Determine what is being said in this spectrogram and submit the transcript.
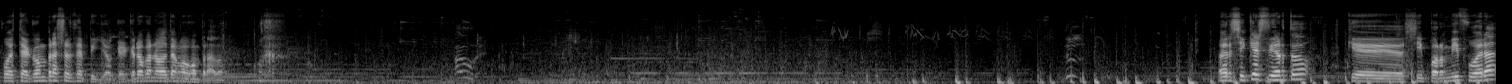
pues te compras el cepillo, que creo que no lo tengo comprado. A ver, sí que es cierto que si por mí fuera,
